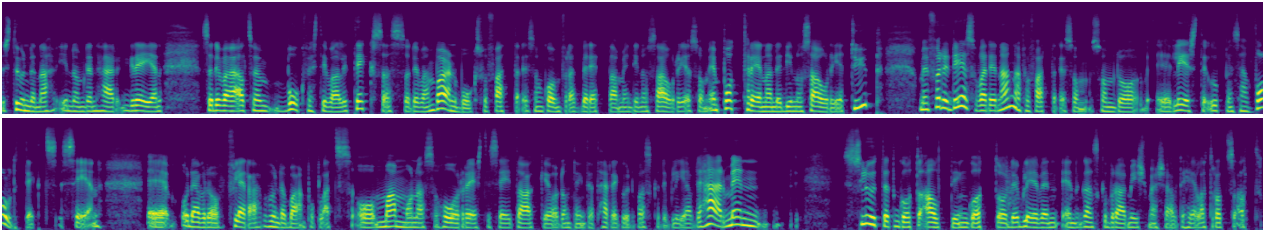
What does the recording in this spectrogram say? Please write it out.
stunderna inom den här grejen. Så det var alltså en bokfestival i Texas och det var en barnboksförfattare som kom för att berätta om en dinosaurie, som en pottränande dinosaurie typ. Men före det så var det en annan författare som, som då eh, läste upp en sån här våldtäktsscen. Eh, och där var då flera hundra barn på plats och mammornas hår reste sig i taket och de tänkte att herregud vad ska det bli av det här. Men slutet gott, allting gott och det blev en, en ganska bra mishmash av det hela trots allt.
